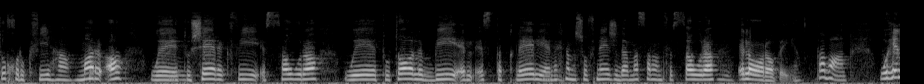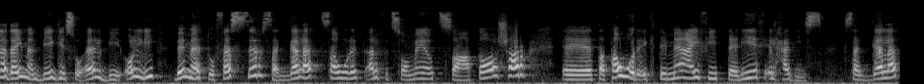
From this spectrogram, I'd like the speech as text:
تخرج فيها مرأة وتشارك في الثورة وتطالب بالإستقلال. يعني إحنا ما شفناش ده مثلا في الثورة العربية. طبعا. وهنا دايما بيجي سؤال بيقول لي بما تفسر سجلت ثورة 1919 آه، تطور اجتماعي في التاريخ الحديث. سجلت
